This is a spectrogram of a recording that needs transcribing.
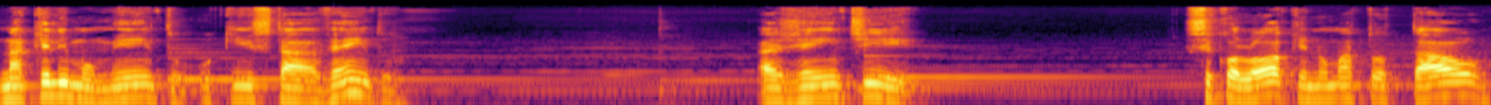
naquele momento o que está havendo, a gente se coloque numa total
